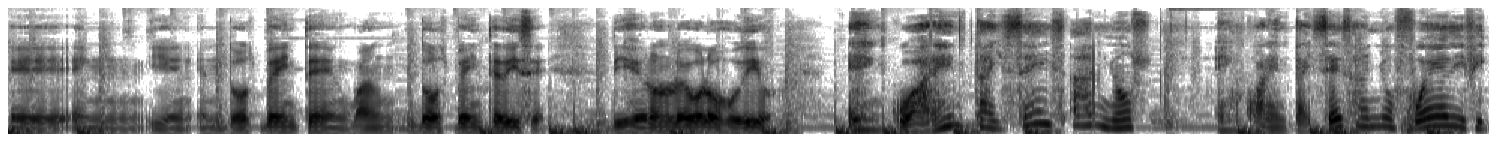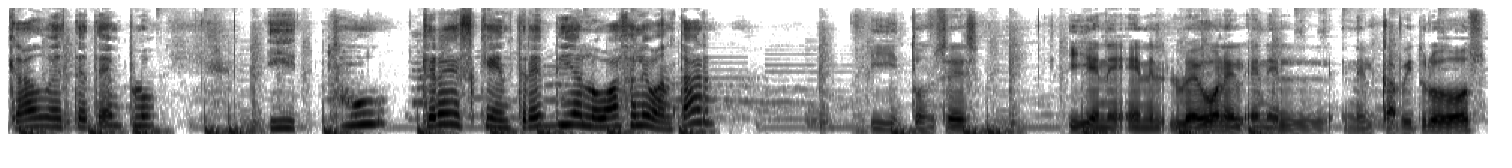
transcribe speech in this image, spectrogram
Eh, en, y en, en 2.20, en Juan 2.20 dice, dijeron luego los judíos, en 46 años en 46 años fue edificado este templo y tú crees que en tres días lo vas a levantar. Y entonces, y en, luego en el, en, el, en el capítulo 2,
